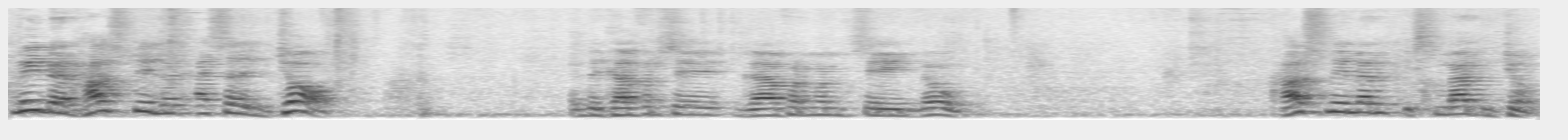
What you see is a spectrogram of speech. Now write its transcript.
cleaner, house cleaner as a job? And the government say no. House is not a job.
